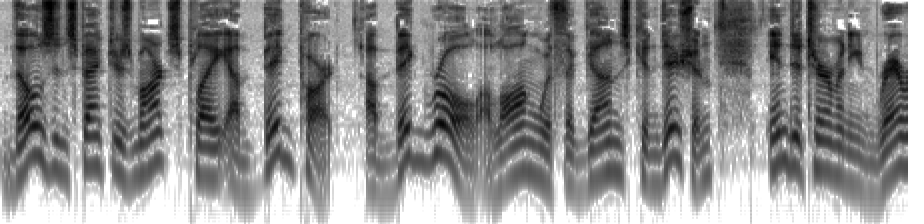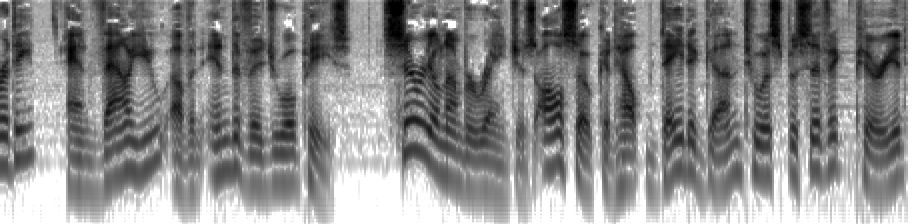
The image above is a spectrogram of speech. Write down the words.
Those inspectors' marks play a big part, a big role, along with the gun's condition, in determining rarity and value of an individual piece. Serial number ranges also can help date a gun to a specific period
